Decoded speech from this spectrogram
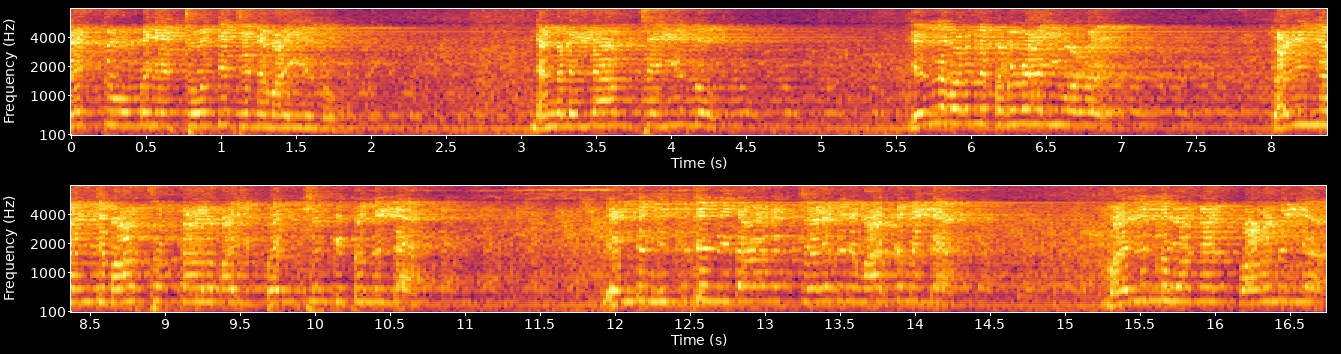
ഏറ്റവും വലിയ ചോദ്യചിഹ്നമായിരുന്നു. ഞങ്ങളെല്ലാം ചെയ്യുന്നു. എന്ന് പറഞ്ഞ പിണറായിയോട് കഴിഞ്ഞ അഞ്ച് മാസക്കാലമായി പെൻഷൻ കിട്ടുന്നില്ല. എന്റെ നിത്യനിദാന ചെലവിന് മാർഗമില്ല. മരുന്ന് വാങ്ങാൻ പണമില്ല.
